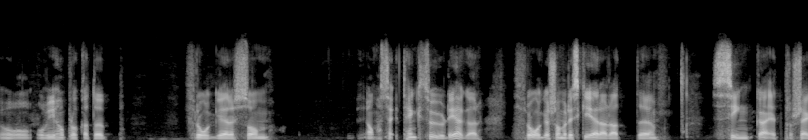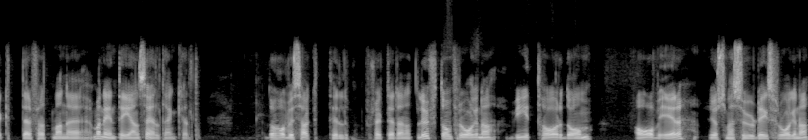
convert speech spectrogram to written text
Och, och, vi har plockat upp frågor som, ja, tänk surdegar, frågor som riskerar att eh, sinka ett projekt därför att man är, man är inte ense helt enkelt. Då har vi sagt till projektledaren att lyft de frågorna, vi tar dem av er, just de här surdegsfrågorna,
